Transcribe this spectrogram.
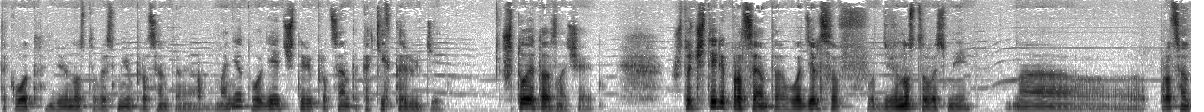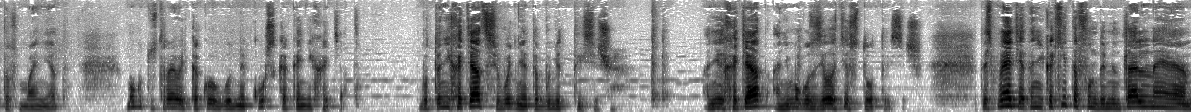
так вот 98% монет владеет 4% каких-то людей. Что это означает? Что 4% владельцев 98% а, монет могут устраивать какой угодно курс, как они хотят. Вот они хотят, сегодня это будет тысяча. Они хотят, они могут сделать и 100 тысяч. То есть, понимаете, это не какие-то фундаментальные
